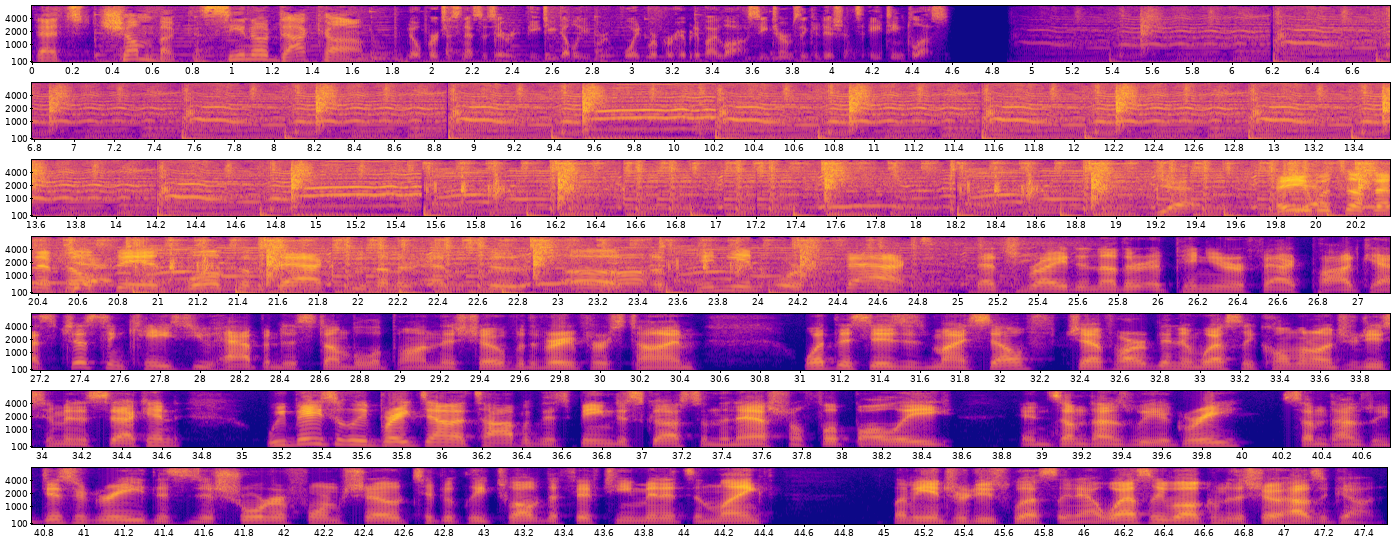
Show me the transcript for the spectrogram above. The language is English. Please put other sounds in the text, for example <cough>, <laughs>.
That's chumbacasino.com. No purchase necessary. VGW Group. Void were prohibited by law. See terms and conditions. 18 plus. Yeah. Hey, Yeah. what's up, NFL Yeah. fans? Welcome back to another episode of uh-huh. Opinion or Fact. That's right, another Opinion or Fact podcast. Just in case you happen to stumble upon this show for the very first time, what this is is myself, Jeff Hartman, and Wesley Coleman. I'll introduce him in a second. We basically break down a topic that's being discussed in the National Football League, and sometimes we agree, sometimes we disagree. This is a shorter form show, typically 12 to 15 minutes in length. Let me introduce Wesley now. Wesley, welcome to the show. How's it going?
